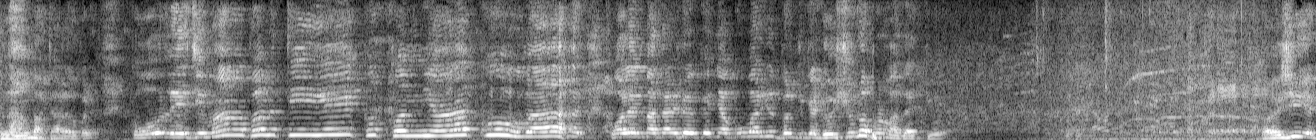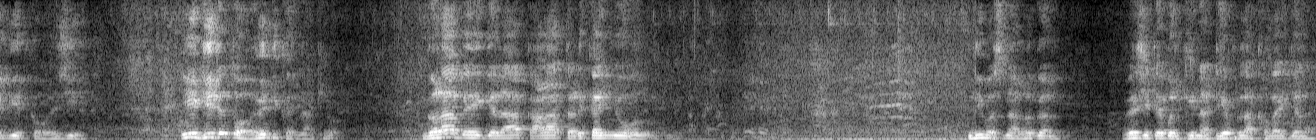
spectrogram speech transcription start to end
લાંબા ઢાળો પડે કોલેજમાં ભણતી એક કન્યા કુંવાર કોલેજમાં તારે ડો કન્યા કુવાર જ ભણતું કે ડોસ્યું નો ભણવા જાચ્યું હજી એક ગીત કહો હજી. એ ગીતે તો હદ કરી નાખ્યો ગળા બે ગયેલા કાળા તડકાઈનું દિવસના લગ્ન. વેજીટેબલ ઘીના ઢેફલા ખવાઈ ગયેલા.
